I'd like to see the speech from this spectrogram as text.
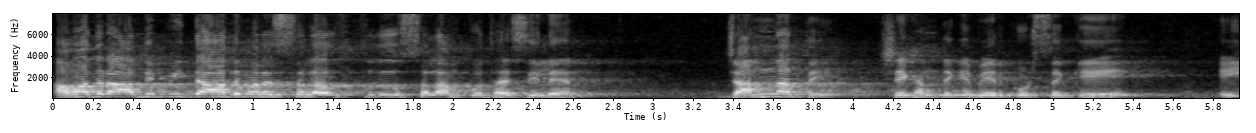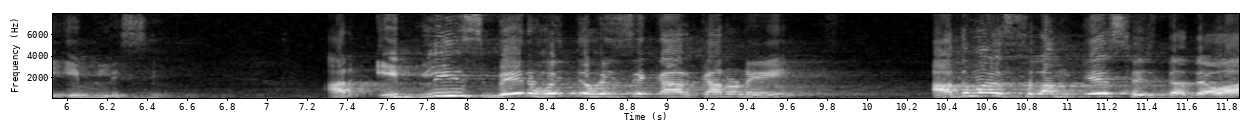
আমাদের আদি পিতা আদম আলাইসাল্লাম কোথায় ছিলেন? জান্নাতে। সেখান থেকে বের করছে কে? এই ইবলিসে। আর ইবলিস বের হইতে হয়েছে কার কারণে? আদম আলাইসাল্লামকে সেজদা দেওয়া,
